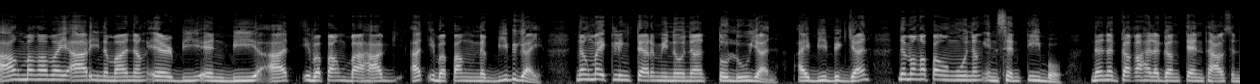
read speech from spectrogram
Ang mga may-ari naman ng Airbnb at iba pang bahagi at iba pang nagbibigay ng maikling termino na tuluyan ay bibigyan ng mga pangungunang insentibo na nagkakahalagang $10,000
